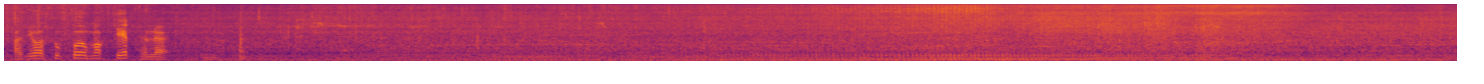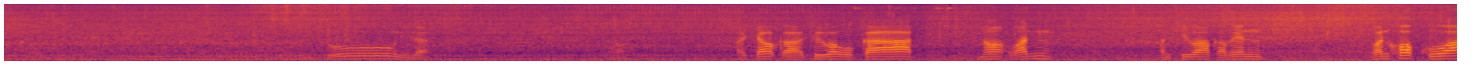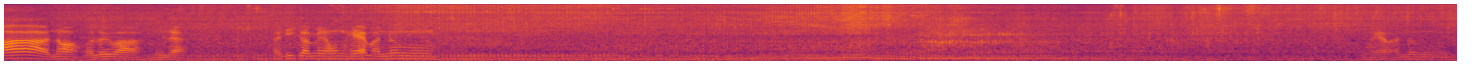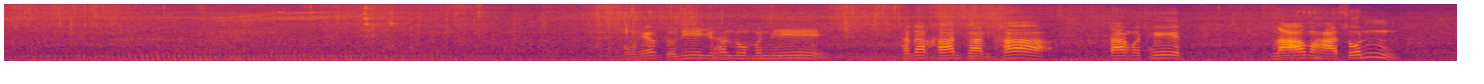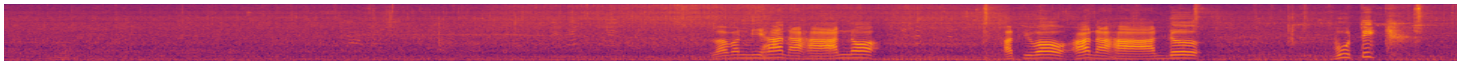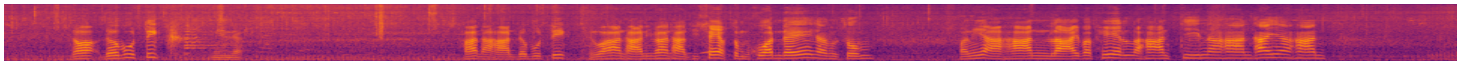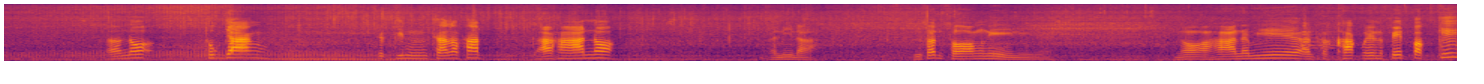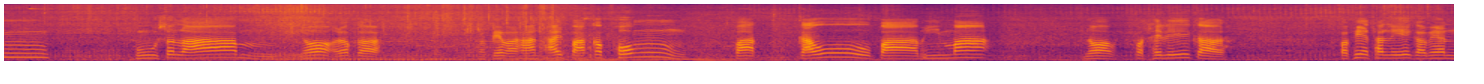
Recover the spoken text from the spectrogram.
อาจจะว่าซูเปอร์มาร์เก็ตนั่นแหละอืม สูงๆนี่แหละเนาะพระ เจ้าก็ถือว่าโอกาสเนาะวันวันที่ว่าก็เป็นวันครอบครัวเนาะก็เลยว่านี่แหละ อันนี้ก็เป็นโรงแรมอันนึงโรงแรมอันหนึง โรง แรมตัวนี้อยู่ทันลมมันมี ธนาคารการค้าต่างประเทศ ลาวมหาชนแล้วมันมีห้านอาหารเนาะฮัตติว่าห้านอาหารเดอะบูติกเนาะเดอะบูติกนี่เนี่ย ร้านอาหารเดอะบูติกถือว่าร้านอาหารนี่เป็นร้านอาหารที่แซ่บสมควรเด้ท่านผู้ชมวันนี้อาหารหลายประเภทอาหารจีนอาหารไทยอาหารเนาะทุกอย่าง จะกินสารพัดอาหารเนาะอันนี้นะอยู่ชั้นสองนี่นี่เนาะอาหารนะมีอันคักเป็นเป็ดปักกิ่งหูสลามเนาะแล้วก็ มันเป็นอาหารไทยปลากระพงปลาเก๋าปลาหิมะเนาะปลาทะเลก็ประเภททะเลก็แมน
